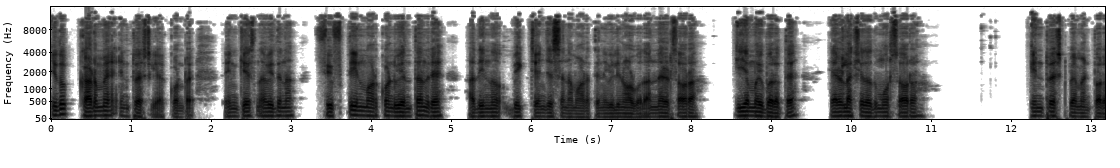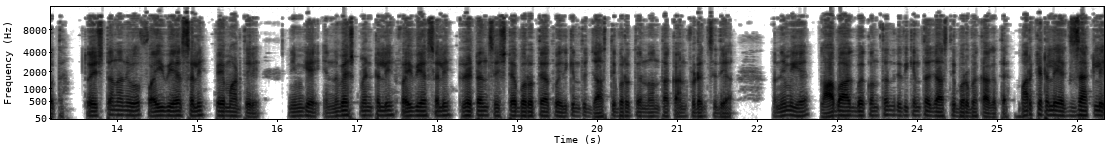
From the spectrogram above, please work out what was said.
ಇದು ಕಡಿಮೆ ಇಂಟ್ರೆಸ್ಟ್ಗೆ ಹಾಕೊಂಡ್ರೆ ಇನ್ ಕೇಸ್ ನಾವು ಇದನ್ನ ಫಿಫ್ಟೀನ್ ಮಾಡ್ಕೊಂಡ್ವಿ ಅಂತಂದ್ರೆ ಅದಿನ್ನು ಬಿಗ್ ಚೇಂಜಸ್ ಅನ್ನ ಮಾಡುತ್ತೆ. ನೀವು ಇಲ್ಲಿ ನೋಡ್ಬೋದು ಹನ್ನೆರಡು ಸಾವಿರ ಇ ಎಂ ಐ ಬರುತ್ತೆ, ಎರಡು ಲಕ್ಷದ ಹದಿಮೂರು ಸಾವಿರ ಇಂಟ್ರೆಸ್ಟ್ ಪೇಮೆಂಟ್ ಬರುತ್ತೆ. ಸೊ ಎಷ್ಟನ್ನು ನೀವು ಫೈವ್ ಇಯರ್ಸ್ ಅಲ್ಲಿ ಪೇ ಮಾಡ್ತೀರಿ? ನಿಮಗೆ ಇನ್ವೆಸ್ಟ್ಮೆಂಟ್ ಅಲ್ಲಿ ಫೈವ್ ಇಯರ್ಸ್ ಅಲ್ಲಿ ರಿಟರ್ನ್ಸ್ ಇಷ್ಟೇ ಬರುತ್ತೆ ಅಥವಾ ಇದಕ್ಕಿಂತ ಜಾಸ್ತಿ ಬರುತ್ತೆ ಅನ್ನೋಂತ ಕಾನ್ಫಿಡೆನ್ಸ್ ಇದೆಯಾ? ನಿಮಗೆ ಲಾಭ ಆಗ್ಬೇಕು ಅಂತಂದ್ರೆ ಇದಕ್ಕಿಂತ ಜಾಸ್ತಿ ಬರಬೇಕಾಗುತ್ತೆ. ಮಾರ್ಕೆಟ್ ಅಲ್ಲಿ ಎಕ್ಸಾಕ್ಟ್ಲಿ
